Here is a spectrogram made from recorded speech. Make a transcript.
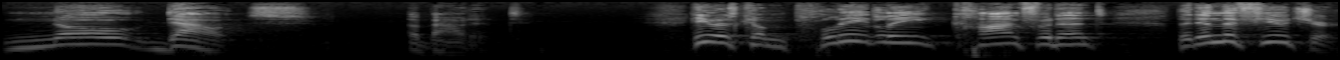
no doubts about it. He was completely confident that in the future,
